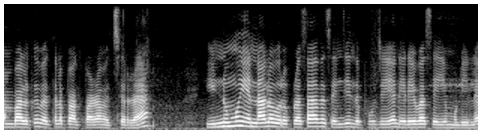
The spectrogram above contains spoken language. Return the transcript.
அம்பாளுக்கு வெத்தலைப்பாக்கு பழம் வச்சிடுறேன். இன்னமும் என்னால் ஒரு பிரசாதம் செஞ்சு இந்த பூஜையை நிறைவாக செய்ய முடியல.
